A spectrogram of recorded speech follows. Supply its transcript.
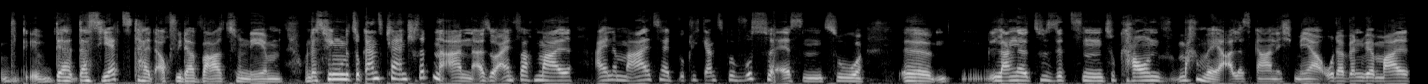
der, das jetzt halt auch wieder wahrzunehmen. Und das fing mit so ganz kleinen Schritten an. Also einfach mal eine Mahlzeit wirklich ganz bewusst zu essen, zu äh, lange zu sitzen, zu kauen, machen wir ja alles gar nicht mehr. Oder wenn wir mal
